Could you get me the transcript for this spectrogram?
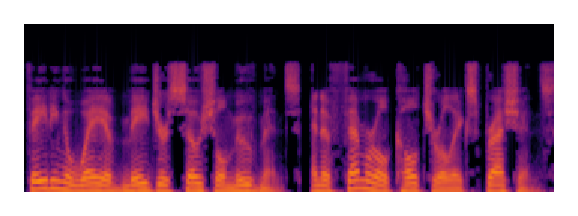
fading away of major social movements, and ephemeral cultural expressions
